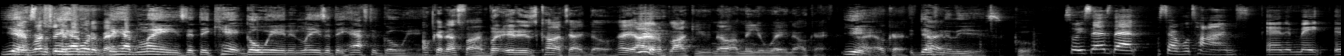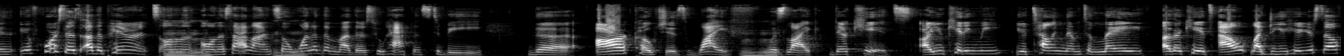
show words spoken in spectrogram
yes, they're but rushing they the have quarterback. they have lanes that they can't go in and lanes that they have to go in. Okay, that's fine. But it is contact though. Hey, I Yeah. had to block you. No, I'm in your way. No, okay. Yeah. All right, okay. It definitely is. Cool. So he says that several times, and it make. And of course, there's other parents on Mm-hmm. the, on the sideline. So one of the mothers, who happens to be the our coach's wife, Mm-hmm. was like, "They're kids. Are you kidding me? You're telling them to lay other kids out? Like, do you hear yourself?"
